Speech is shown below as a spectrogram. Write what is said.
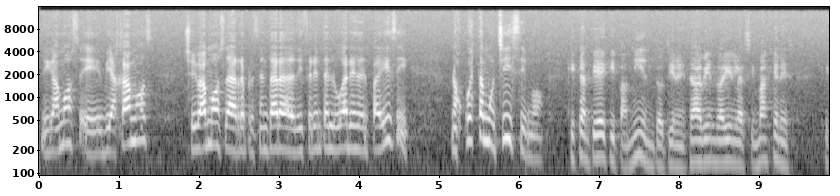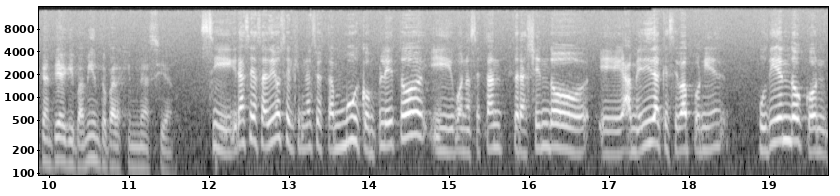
digamos, eh, viajamos, llevamos a representar a diferentes lugares del país y nos cuesta muchísimo. ¿Qué cantidad de equipamiento tiene? Estaba viendo ahí en las imágenes, ¿qué cantidad de equipamiento para gimnasia? Sí, gracias a Dios el gimnasio está muy completo y bueno, se están trayendo eh, a medida que se va pudiendo con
